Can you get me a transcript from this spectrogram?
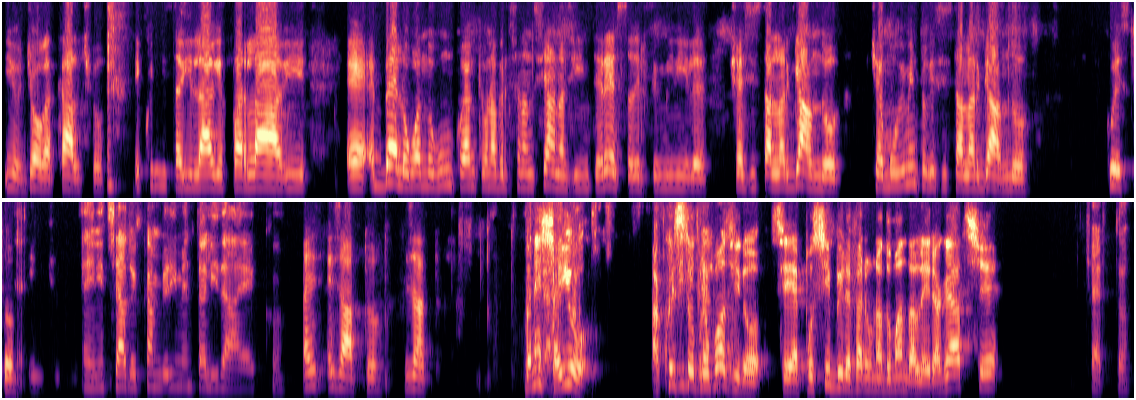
io gioco a calcio e quindi stavi là che parlavi. Eh, è bello quando comunque anche una persona anziana si interessa del femminile, cioè si sta allargando, c'è un movimento che si sta allargando. Questo. È iniziato il cambio di mentalità, ecco. Eh, esatto, esatto. Vanessa, io a questo proposito, se è possibile fare una domanda alle ragazze, Certo.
